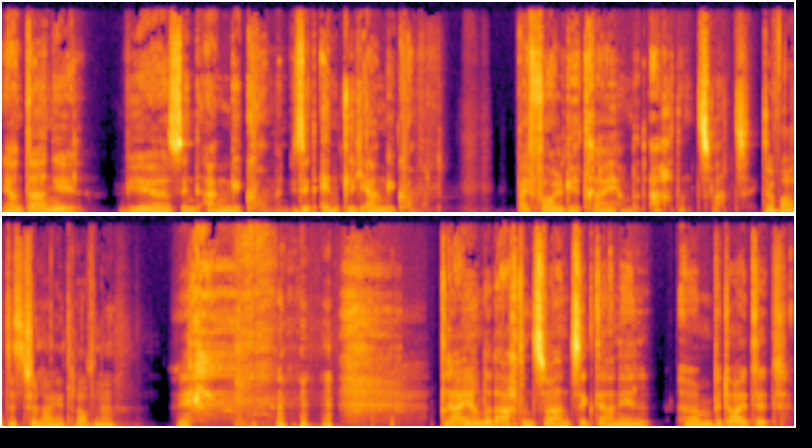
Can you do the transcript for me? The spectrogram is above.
Ja, und Daniel, wir sind angekommen. Wir sind endlich angekommen. Bei Folge 328. Du wartest schon lange drauf, ne? 328, Daniel, ähm, bedeutet,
